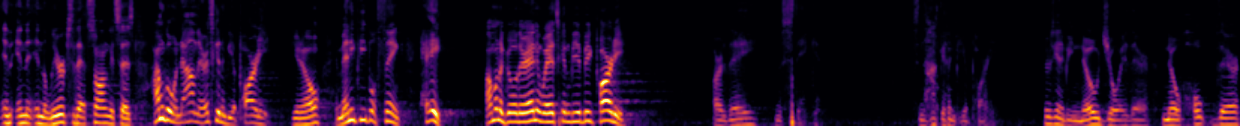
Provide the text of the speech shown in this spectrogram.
In, in the, in the lyrics of that song, it says, "I'm going down there. It's going to be a party." you know? And many people think, hey, I'm going to go there anyway, it's going to be a big party. Are they mistaken? It's not going to be a party. There's going to be no joy there, no hope there,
